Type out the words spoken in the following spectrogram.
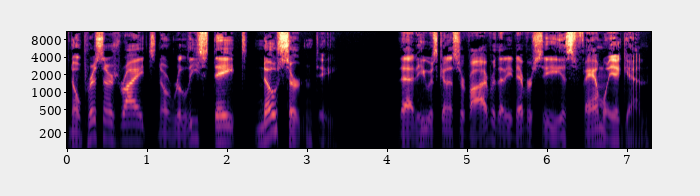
No prisoner's rights, no release date, no certainty that he was going to survive or that he'd ever see his family again.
